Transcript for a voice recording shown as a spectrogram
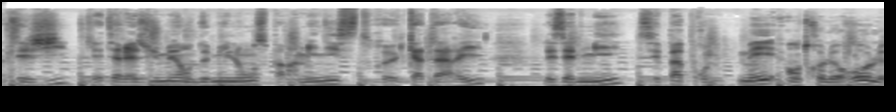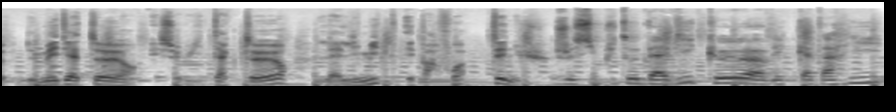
stratégie qui a été résumée en 2011 par un ministre qatari. Les ennemis, c'est pas pour nous. Mais entre le rôle de médiateur et celui d'acteur, la limite est parfois ténue. Je suis plutôt d'avis que euh, les Qataris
